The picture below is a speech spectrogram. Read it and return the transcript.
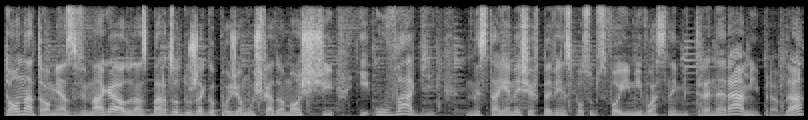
To natomiast wymaga od nas bardzo dużego poziomu świadomości i uwagi. My stajemy się w pewien sposób swoimi własnymi trenerami, prawda?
